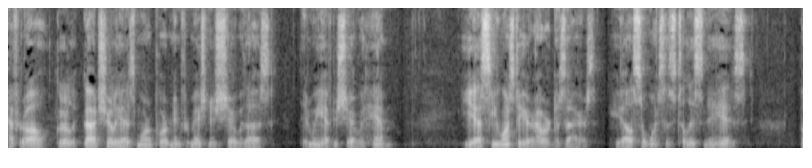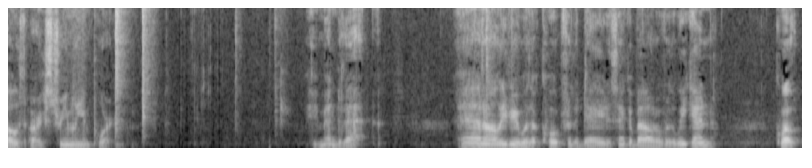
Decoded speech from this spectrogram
After all, God surely has more important information to share with us than we have to share with Him. Yes, He wants to hear our desires. He also wants us to listen to His. Both are extremely important. Amen to that. And I'll leave you with a quote for the day to think about over the weekend. Quote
